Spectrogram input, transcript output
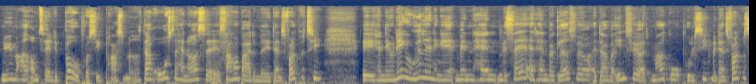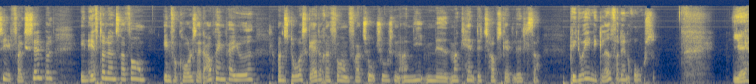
nye, meget omtalte bog på sit pressemøde. Der roste han også øh, samarbejdet med Dansk Folkeparti. Øh, Han nævnte ikke udlændinge, men han sagde, at han var glad for, at der var indført meget god politik med Dansk Folkeparti. For eksempel en efterlønsreform, en forkortelse af dagpengeperiode og den store skattereform fra 2009 med markante topskattelettelser. Blev du egentlig glad for den ros? Ja,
